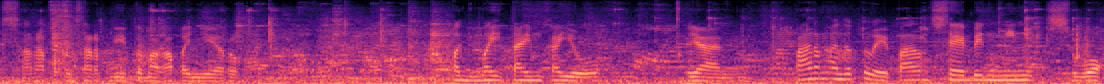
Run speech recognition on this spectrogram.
Sarap, sarap dito mga kapanyero. Pag may time kayo, yan, parang ano to eh, parang 7 minutes walk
